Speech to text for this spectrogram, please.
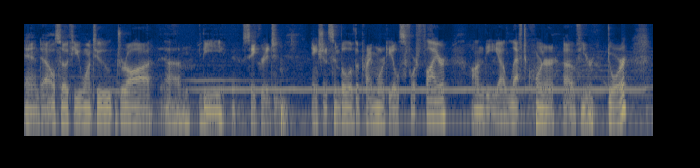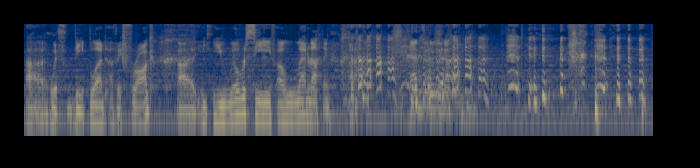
And uh, also, if you want to draw um, the sacred ancient symbol of the primordials for fire on the uh, left corner of your door uh, with the blood of a frog, uh, y- you will receive a letter. Nothing. Absolutely nothing.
